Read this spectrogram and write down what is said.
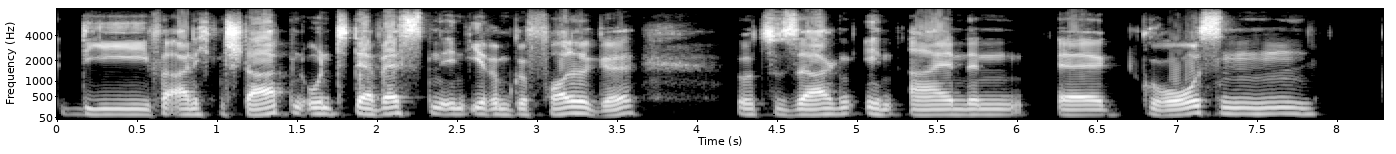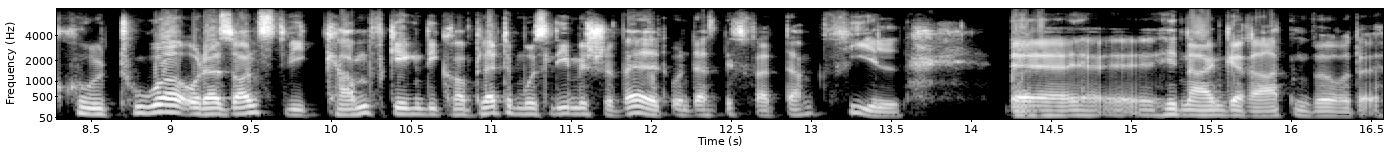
die Vereinigten Staaten und der Westen in ihrem Gefolge sozusagen in einen äh, großen Kultur oder sonst wie Kampf gegen die komplette muslimische Welt, und das ist verdammt viel, äh, hineingeraten würde.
